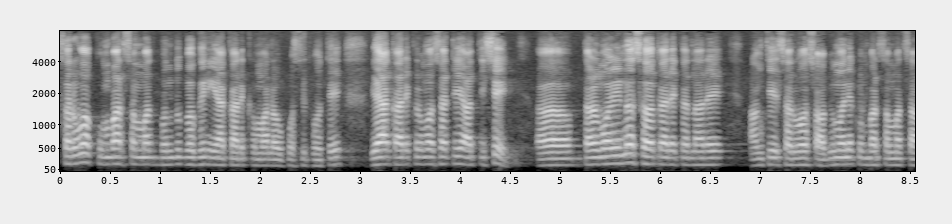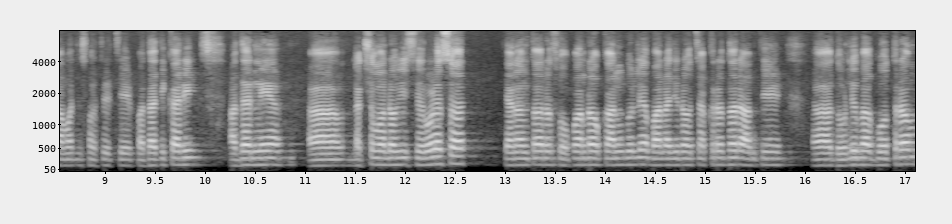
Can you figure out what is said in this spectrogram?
सर्व कुंभार समाज बंधू भगिनी या कार्यक्रमाला उपस्थित होते. या कार्यक्रमासाठी अतिशय तळमळीनं सहकार्य करणारे आमचे सर्व स्वाभिमानी कुंभार समाज सामाजिक संस्थेचे पदाधिकारी आदरणीय लक्ष्मणरावजी शिरोळे सर त्यानंतर सोपानराव कानगुले बालाजीराव चक्रधर आमचे धोंडीबा गोत्रम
